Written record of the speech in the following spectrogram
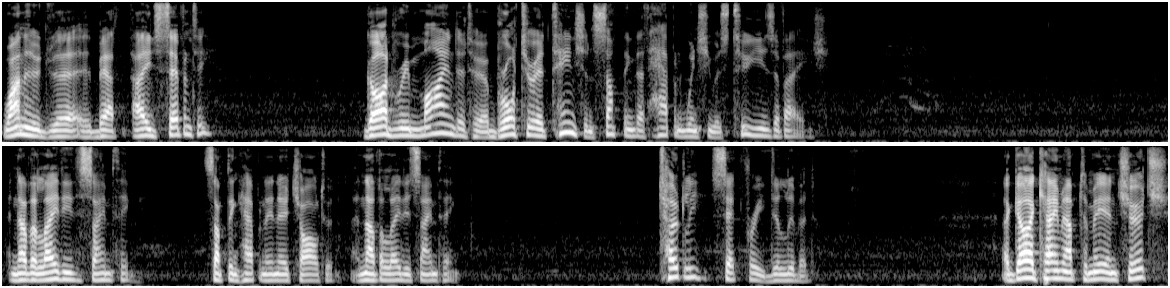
One who uh, about age 70, God reminded her, brought to her attention something that happened when she was two years of age. Another lady, the same thing. Something happened in her childhood. Another lady, same thing. Totally set free, delivered. A guy came up to me in church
